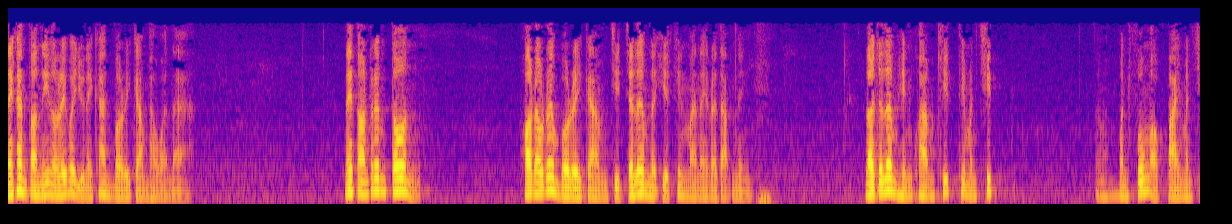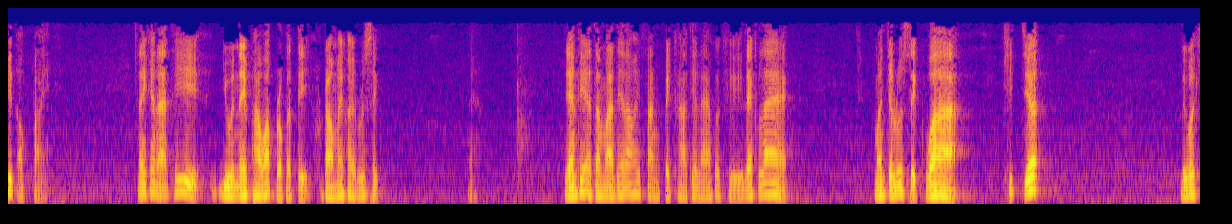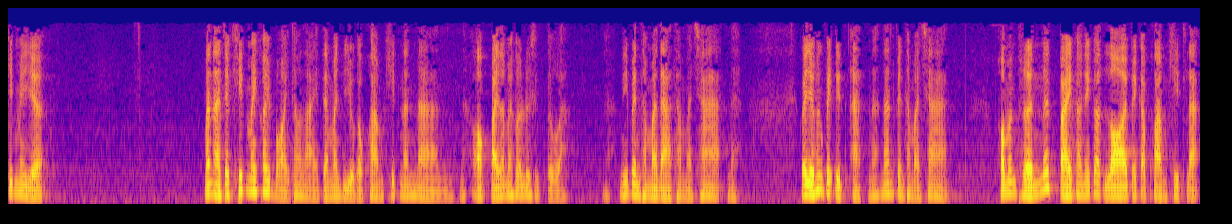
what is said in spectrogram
ในขั้นตอนนี้เราเรียกว่าอยู่ในขั้นบริกรรมภาวนา ในตอนเริ่มต้น พอเราเริ่มบริกรรม จิตจะเริ่มละเอียดขึ้นมาในระดับหนึ่ง เราจะเริ่มเห็นความคิดที่มันคิด มันฟุ้งออกไป มันคิดออกไป ในขณะที่อยู่ในภาวะปกติเราไม่ค่อยรู้สึก อย่างที่อาตมาได้เล่าให้ฟังไปคราวที่แล้วก็คือ แรก ๆ มันจะรู้สึกว่าคิดเยอะ รือว่าคิดไม่เยอะ มันอาจจะคิดไม่ค่อยบ่อยเท่าไหร่ แต่มันจะอยู่กับความคิดนั้นนานออกไปแล้วไม่ค่อยรู้สึกตัวนี่เป็นธรรมดาธรรมชาตินะก็อย่าเพิ่งไปอึดอัดนะนั่นเป็นธรรมชาติพอมันเผลอนึกไปคราวนี้ก็ลอยไปกับความคิดละ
